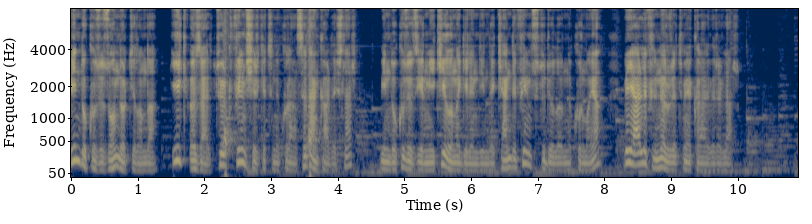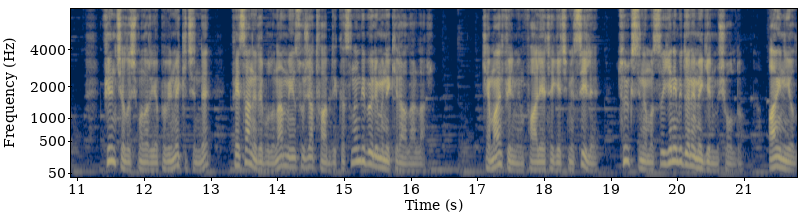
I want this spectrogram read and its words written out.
1914 yılında ilk özel Türk film şirketini kuran Seden kardeşler, 1922 yılına gelindiğinde kendi film stüdyolarını kurmaya ve yerli filmler üretmeye karar verirler. Film çalışmaları yapabilmek için de Fesane'de bulunan Mensucat Fabrikası'nın bir bölümünü kiralarlar. Kemal filmin faaliyete geçmesiyle Türk sineması yeni bir döneme girmiş oldu. Aynı yıl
